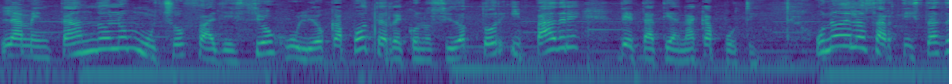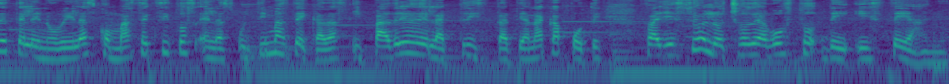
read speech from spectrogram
lamentándolo mucho, falleció Julio Capote, reconocido actor y padre de Tatiana Capote. Uno de los artistas de telenovelas con más éxitos en las últimas décadas y padre de la actriz Tatiana Capote falleció el 8 de agosto de este año,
